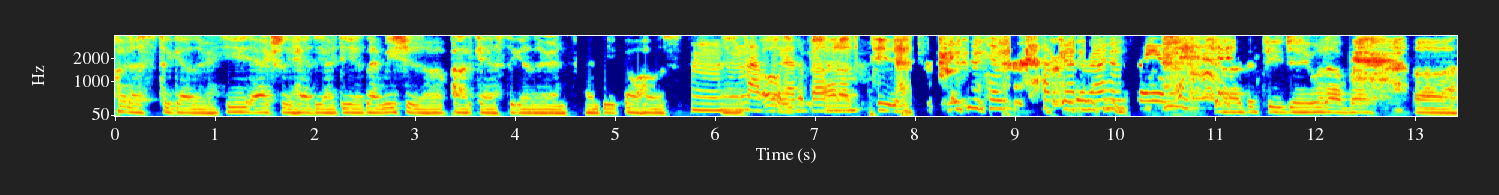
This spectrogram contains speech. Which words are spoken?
put us together. He actually had the idea that we should uh, podcast together and, and be co-hosts. Mm-hmm, and, I oh, forgot about shout him. out to T- him. I forgot about him saying that. Shout out to TJ. What up, bro? Uh,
